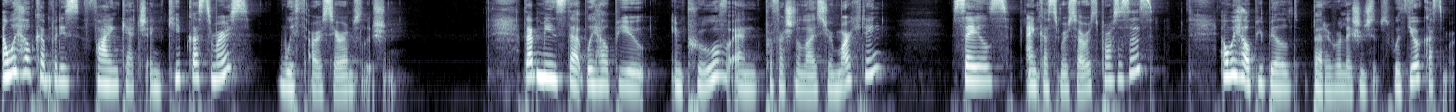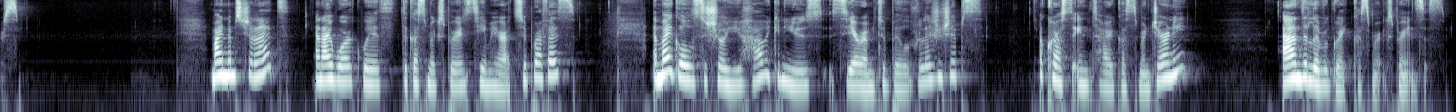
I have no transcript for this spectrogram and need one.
And we help companies find, catch, and keep customers with our CRM solution. That means that we help you improve and professionalize your marketing, sales, and customer service processes, and we help you build better relationships with your customers. My name is Jeanette, and I work with the customer experience team here at SuperOffice. And my goal is to show you how we can use CRM to build relationships across the entire customer journey and deliver great customer experiences.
